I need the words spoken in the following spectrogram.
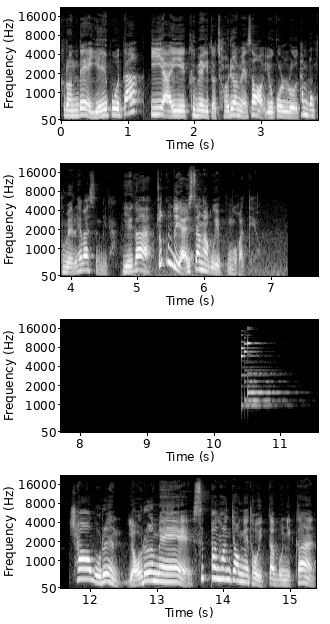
그런데 얘보다 이 아이의 금액이 더 저렴해서 요걸로 한번 구매를 해봤습니다. 얘가 조금 더 얄쌍하고 예쁜 것 같아요. 샤워볼은 여름에 습한 환경에 더 있다 보니까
